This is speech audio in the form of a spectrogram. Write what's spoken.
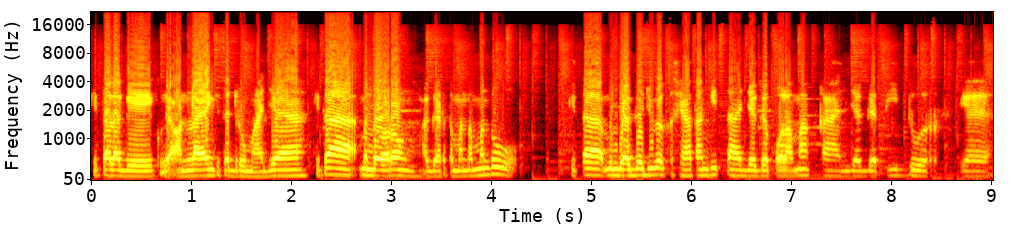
Kita lagi kuliah online, kita di rumah aja, kita mendorong agar teman-teman tuh kita menjaga juga kesehatan kita. Jaga pola makan jaga tidur ya.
